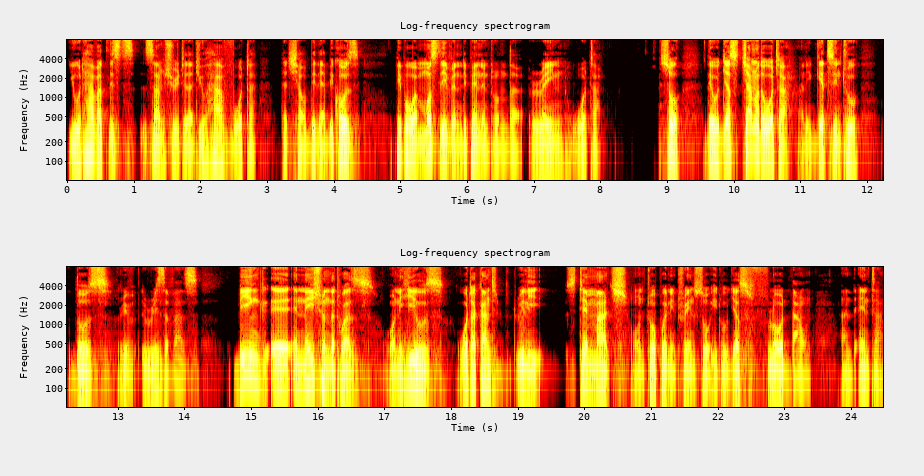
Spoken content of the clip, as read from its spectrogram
you would have at least some surety that you have water that shall be there because people were mostly even dependent on the rain water. So they would just channel the water and it gets into those reservoirs. Being a, a nation that was on hills, water can't really stay much on top when it rains, so it will just flow down and enter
